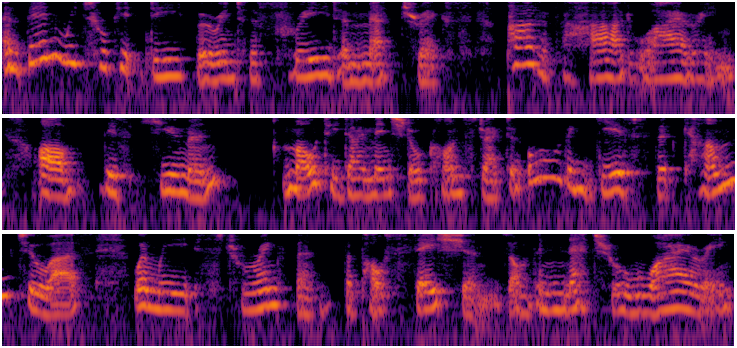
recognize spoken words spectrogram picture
And then we took it deeper into the freedom matrix, part of the hard wiring of this human multi-dimensional construct and all the gifts that come to us when we strengthen the pulsations of the natural wiring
